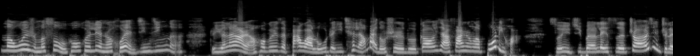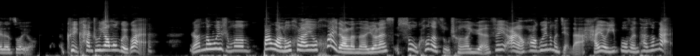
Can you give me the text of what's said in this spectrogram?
那为什么孙悟空会练成火眼金睛呢？这原来二氧化硅在八卦炉这一千两百多摄氏度高温下发生了玻璃化，所以具备了类似照妖镜之类的作用，可以看出妖魔鬼怪。然后那为什么八卦炉后来又坏掉了呢？原来孙悟空的组成啊远非二氧化硅那么简单，还有一部分碳酸钙，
